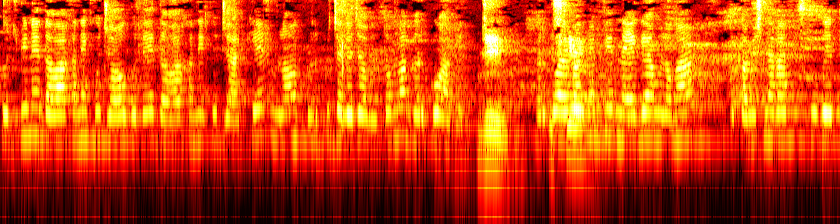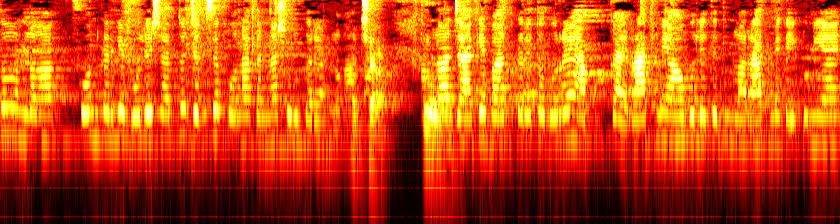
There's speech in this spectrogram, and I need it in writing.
कुछ भी नहीं दवाखाने को जाओ बोले दवाखाने को जाके हम लोग घर को चले जाओ बोले तो हम लोग घर को आ गए। जी घर को बाद में फिर नहीं गए हम लोग तो कमिश्नर ऑफ़िस को गए तो हम लोग फ़ोन करके बोले शायद तो जब से फ़ोन करना शुरू करे हम लोग अच्छा तो हम तो लोग जाके बात करे तो बोल रहे हैं आप का- रात में आओ बोले थे तुम लोग रात में कहीं को नहीं आए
